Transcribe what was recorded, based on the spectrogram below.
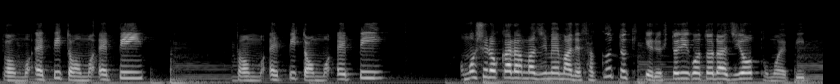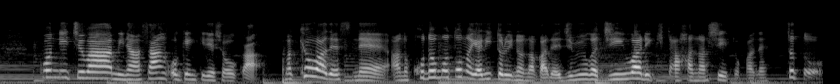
ともえぴともえぴ。ともえぴともえぴ。面白から真面目までサクッと聞ける独り言ラジオともえぴ。こんにちは。皆さんお元気でしょうか、まあ、今日はですね、あの子供とのやりとりの中で自分がじんわりきた話とかね、ちょっと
